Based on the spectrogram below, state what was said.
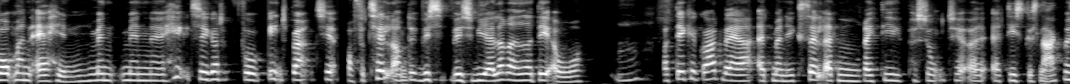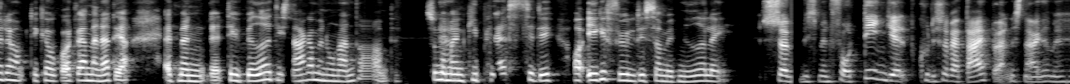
hvor man er henne. Men, men øh, helt sikkert få ens børn til at fortælle om det, hvis, hvis vi allerede er derovre. Mm. Og det kan godt være, at man ikke selv er den rigtige person til, at, at de skal snakke med det om. Det kan jo godt være, at man er der, at, man, at det er bedre, at de snakker med nogle andre om det. Så må ja. man give plads til det, og ikke føle det som et nederlag. Så hvis man får din hjælp, kunne det så være dig, børnene snakkede med?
